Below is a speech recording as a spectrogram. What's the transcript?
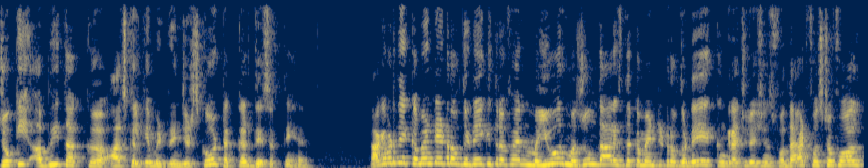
जो कि अभी तक आजकल के मिड रेंजर्स को टक्कर दे सकते हैं। आगे बढ़ते हैं कमेंटेटर ऑफ़ द डे की तरफ़ and Mayur Majumdar is the commentator of the day congratulation for that first of all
